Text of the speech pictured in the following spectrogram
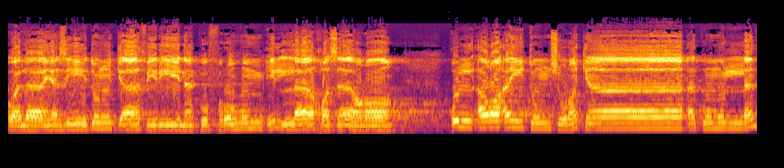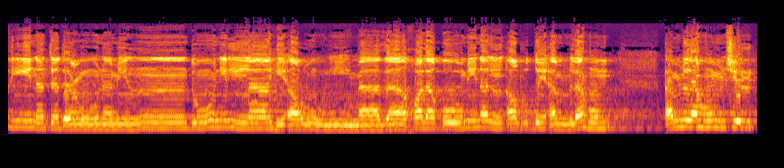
ولا يزيد الكافرين كفرهم إلا خسارا. قل أرأيتم شركاءكم الذين تدعون من دون الله أروني ماذا خلقوا من الأرض أم لهم أم لهم شرك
